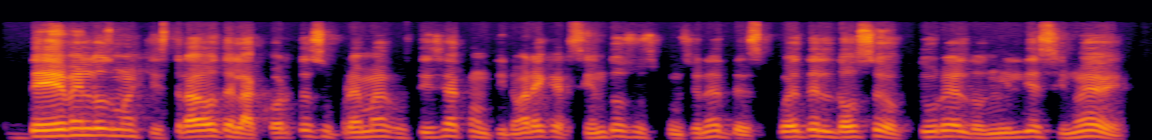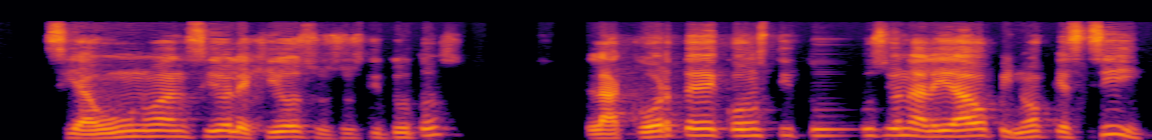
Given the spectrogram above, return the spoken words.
¿deben los magistrados de la Corte Suprema de Justicia continuar ejerciendo sus funciones después del 12 de octubre del 2019, si aún no han sido elegidos sus sustitutos? La Corte de Constitucionalidad opinó que sí,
